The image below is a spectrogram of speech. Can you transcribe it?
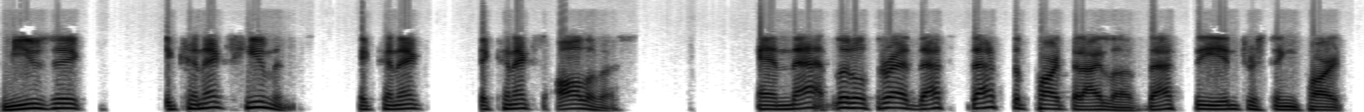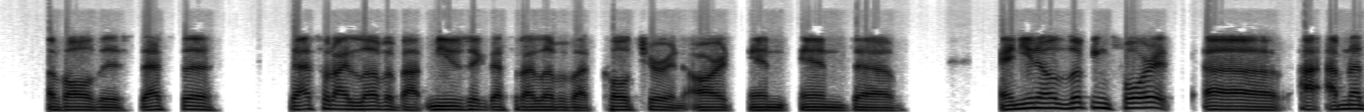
music, it connects humans. It connects it connects all of us. And that little thread, that's that's the part that I love. That's the interesting part of all this. That's the that's what I love about music. That's what I love about culture and art. And and uh, and you know, looking for it. Uh, I, I'm not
